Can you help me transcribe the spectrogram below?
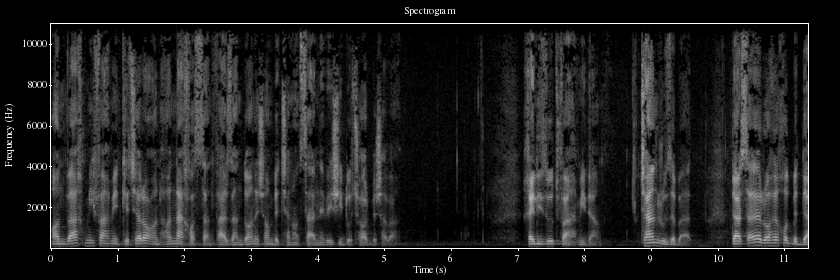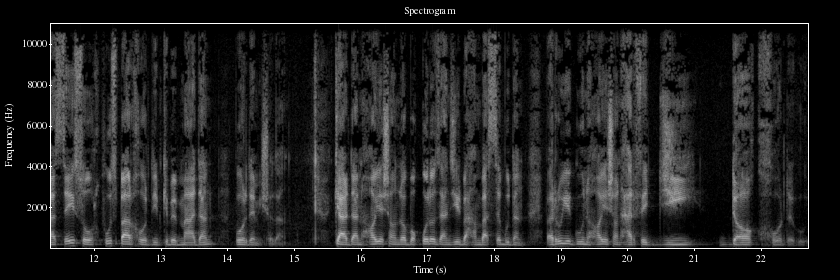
آن وقت می‌فهمید که چرا آنها نخواستند فرزندانشان به چنان سرنوشی دچار بشوند. خیلی زود فهمیدم. چند روز بعد در سر راه خود به دسته سرخپوست برخوردیم که به معدن برده می شدن. گردنهایشان را با قل و زنجیر به هم بسته بودند و روی گونه هایشان حرف جی داغ خورده بود.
